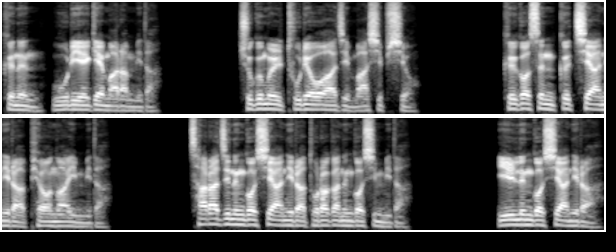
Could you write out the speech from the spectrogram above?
그는 우리에게 말합니다. 죽음을 두려워하지 마십시오. 그것은 끝이 아니라 변화입니다. 사라지는 것이 아니라 돌아가는 것입니다. 잃는 것이 아니라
